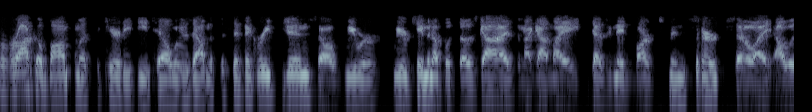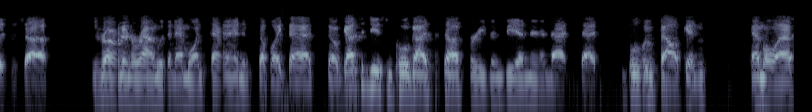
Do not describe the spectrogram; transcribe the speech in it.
Barack Obama security detail when he was out in the Pacific region. So we were we were teaming up with those guys, and I got my designated marksman cert. So I, I was uh, was running around with an M110 and stuff like that. So got to do some cool guy stuff for even being in that that Blue Falcon MOS.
